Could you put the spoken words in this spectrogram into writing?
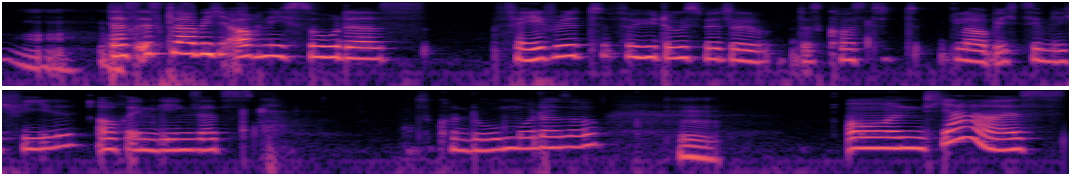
Mm, das ist, glaube ich, auch nicht so das Favorite-Verhütungsmittel. Das kostet, glaube ich, ziemlich viel. Auch im Gegensatz zu Kondomen oder so. Hmm. Und ja, es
